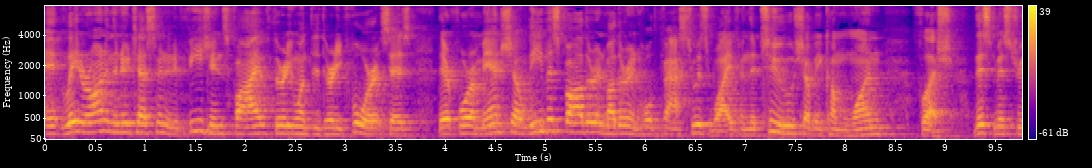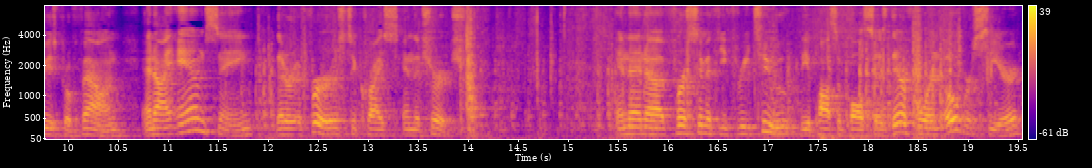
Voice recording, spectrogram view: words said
it, later on in the New Testament, in Ephesians 5 31 through 34, it says, Therefore, a man shall leave his father and mother and hold fast to his wife, and the two shall become one flesh. This mystery is profound, and I am saying that it refers to Christ and the church. And then uh, 1 Timothy 3 2, the Apostle Paul says, Therefore, an overseer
